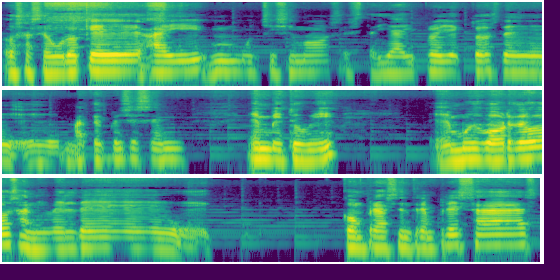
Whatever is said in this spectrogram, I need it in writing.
Os aseguro que hay muchísimos este, y hay proyectos de eh, marketplaces en, B2B eh, muy gordos a nivel de compras entre empresas.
